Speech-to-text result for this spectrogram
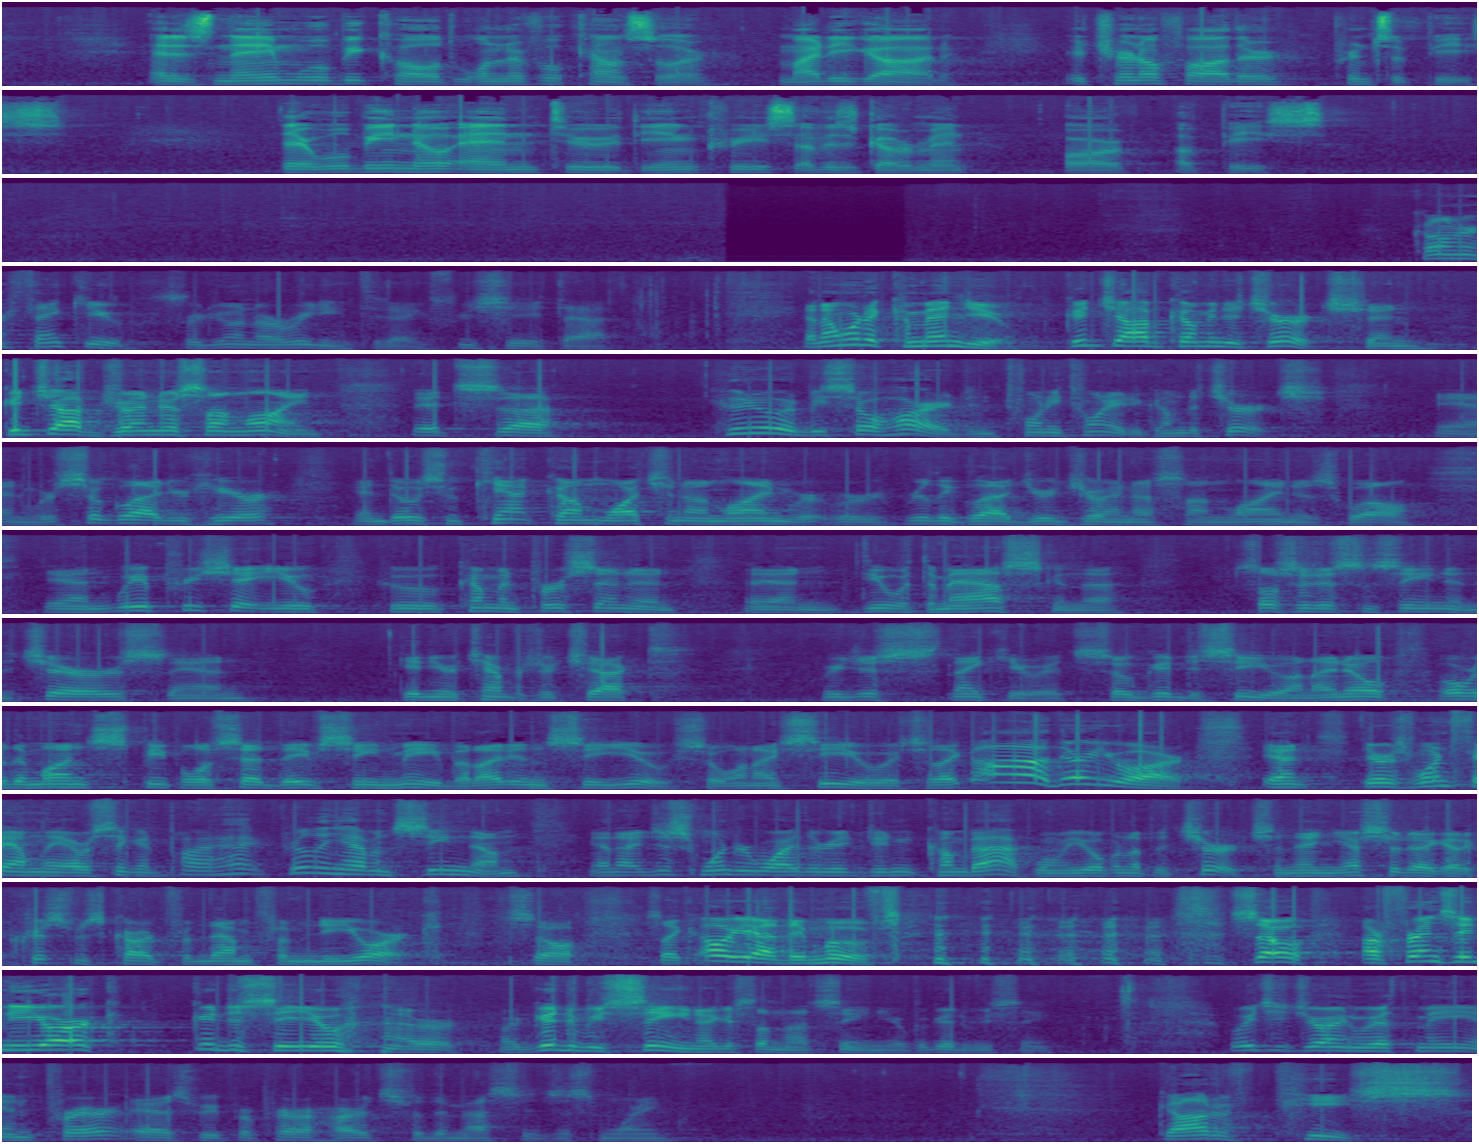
and his name will be called Wonderful Counselor, Mighty God, Eternal Father, Prince of Peace. There will be no end to the increase of his government or of peace. Connor, thank you for doing our reading today. Appreciate that. And I want to commend you. Good job coming to church, and good job joining us online. It's uh, who knew it would be so hard in 2020 to come to church? And we're so glad you're here. And those who can't come watching online, we're, we're, really glad you're joining us online as well. And we appreciate you who come in person and, and deal with the mask and the social distancing and the chairs and getting your temperature checked we just thank you. It's so good to see you. And I know over the months people have said they've seen me, but I didn't see you. So when I see you, it's like, ah, there you are. And there's one family I was thinking, I really haven't seen them. And I just wonder why they didn't come back when we opened up the church. And then yesterday I got a Christmas card from them from New York. So it's like, oh, yeah, they moved. so our friends in New York, good to see you. or, or good to be seen. I guess I'm not seeing you, but good to be seen. Would you join with me in prayer as we prepare our hearts for the message this morning? God of peace,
